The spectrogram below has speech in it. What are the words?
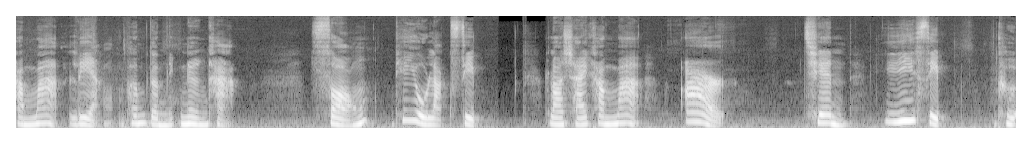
คำว่าเหลี่ยงเพิ่มเติมนิดนึงค่ะ 2 ที่อยู่หลักสิบเราใช้คำว่า2เช่น 20 คือ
